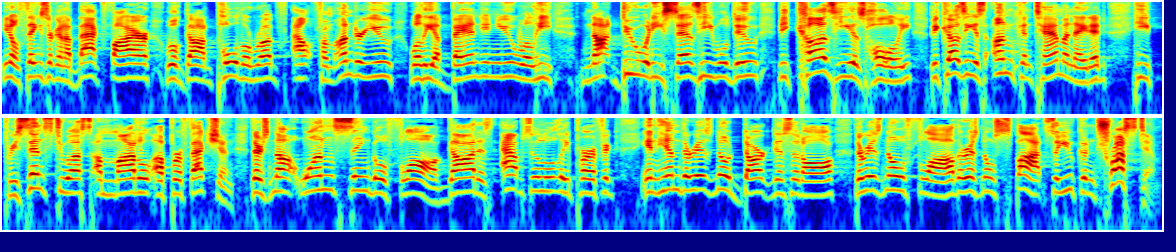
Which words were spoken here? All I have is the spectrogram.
you know, things are going to backfire. Will God pull the rug out from under you? Will he abandon you? Will he not do what he says he will do? Because he is holy, because he is uncontaminated, he presents to us a model of perfection. There's not one single flaw. God is absolutely perfect. In him there is no darkness at all. There is no flaw, there is no spot, so you can trust him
